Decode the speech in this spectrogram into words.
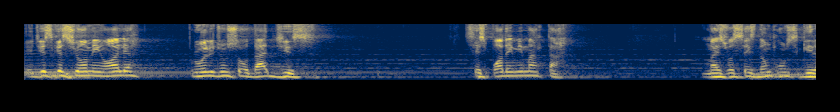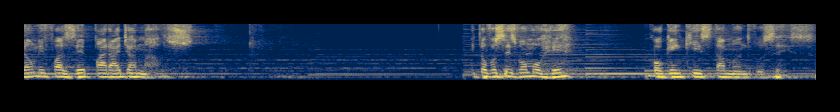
Ele diz que esse homem olha para o olho de um soldado e diz: Vocês podem me matar, mas vocês não conseguirão me fazer parar de amá-los. Então vocês vão morrer com alguém que está amando vocês.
